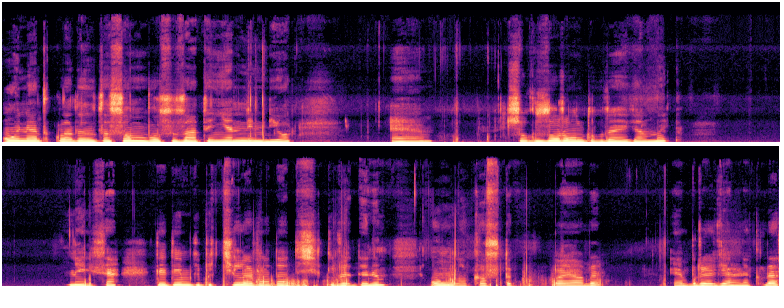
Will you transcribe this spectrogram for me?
oynadıklarınızda son boss'u zaten yendin diyor. Ee, çok zor oldu buraya gelmek. Neyse. Dediğim gibi Killer'a da teşekkür ederim. Onunla kastık bayağı bir. Ee, buraya gelene kadar.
